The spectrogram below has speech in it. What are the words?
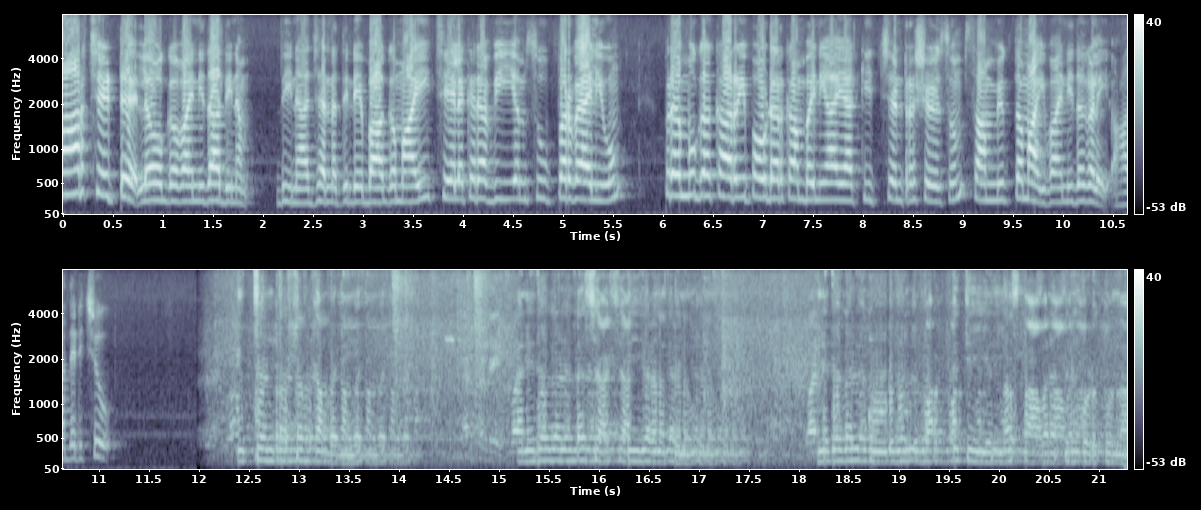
March എട്ട് ലോക വനിതാ ദിനം. ദിനാചരണത്തിന്റെ ഭാഗമായി ചേലക്കര വി എം സൂപ്പർ വാല്യൂവും പ്രമുഖ കറി പൗഡർ കമ്പനിയായ കിച്ചൺ ട്രഷേഴ്സും സംയുക്തമായി വനിതകളെ ആദരിച്ചു. കിച്ചൺ ട്രഷർ കമ്പനി വനിതകളുടെ ശാക്തീകരണത്തിനും വനിതകൾ കൂടുതൽ വർക്ക് ചെയ്യുന്ന സ്ഥാപനത്തിന് കൊടുക്കുന്ന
